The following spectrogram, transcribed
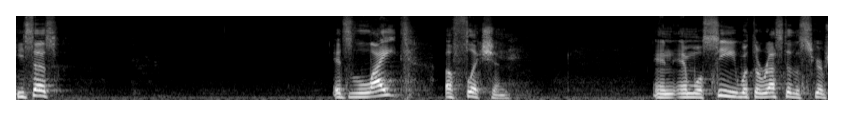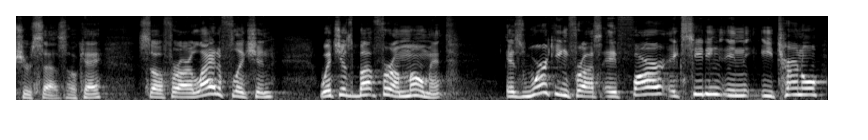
He says, It's light affliction. And, and we'll see what the rest of the scripture says, okay? So, for our light affliction, which is but for a moment, is working for us a far exceeding in eternal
